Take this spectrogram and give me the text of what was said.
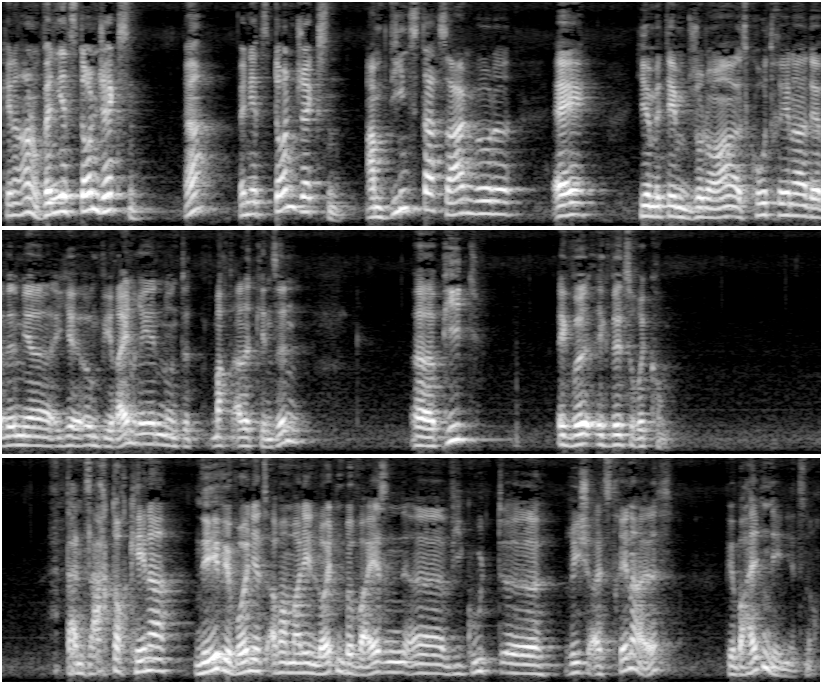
keine Ahnung, wenn jetzt Don Jackson, ja, wenn jetzt Don Jackson am Dienstag sagen würde, ey, hier mit dem Jodoin als Co-Trainer, der will mir hier irgendwie reinreden und das macht alles keinen Sinn. Äh, Pete, ich will, ich will zurückkommen. Dann sagt doch keiner, nee, wir wollen jetzt aber mal den Leuten beweisen, äh, wie gut äh, Riesch als Trainer ist. Wir behalten den jetzt noch.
